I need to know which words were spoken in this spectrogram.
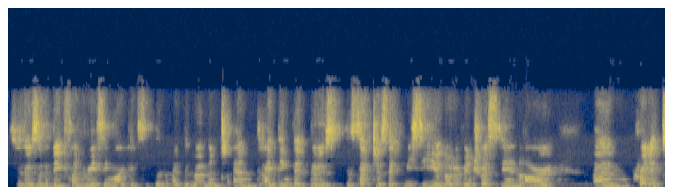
So those are the big fundraising markets at the, at the moment. And I think that those the sectors that we see a lot of interest in are um, credit.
